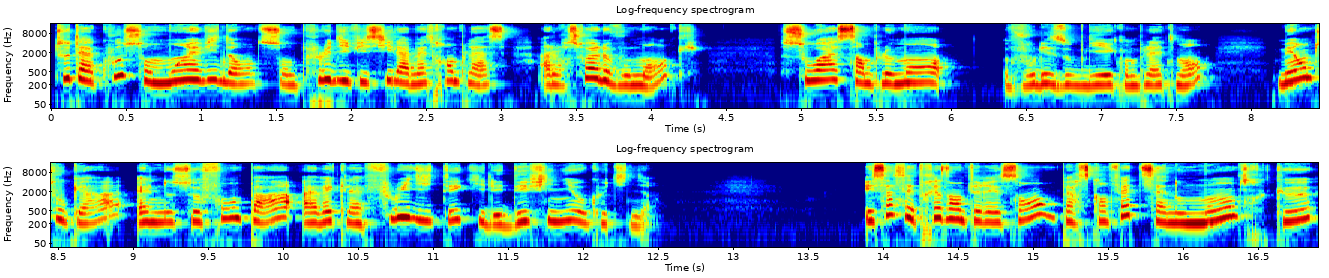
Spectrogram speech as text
tout à coup sont moins évidentes, sont plus difficiles à mettre en place. Alors soit elles vous manquent, soit simplement vous les oubliez complètement, mais en tout cas, elles ne se font pas avec la fluidité qui les définit au quotidien. Et ça c'est très intéressant parce qu'en fait ça nous montre que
